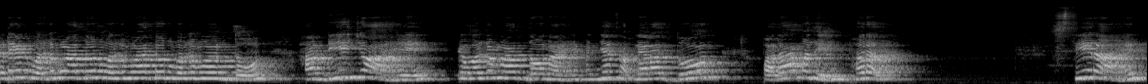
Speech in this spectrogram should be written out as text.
या ठिकाणी वर्गमुळात दोन वर्गमुळात दोन वर्गमुळात दोन. हा डी जो आहे ते वर्गमुळात दोन आहे. म्हणजेच आपल्याला दोन पदामधील फरक स्थिर आहे.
